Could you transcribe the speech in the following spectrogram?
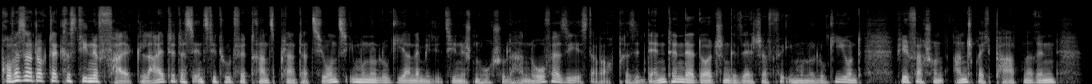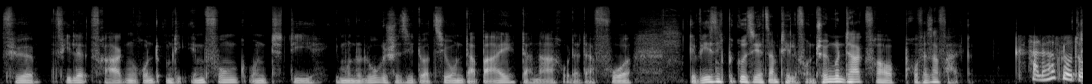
Professor Dr. Christine Falk leitet das Institut für Transplantationsimmunologie an der Medizinischen Hochschule Hannover. Sie ist aber auch Präsidentin der Deutschen Gesellschaft für Immunologie und vielfach schon Ansprechpartnerin für viele Fragen rund um die Impfung und die immunologische Situation dabei, danach oder davor gewesen. Ich begrüße Sie jetzt am Telefon. Schönen guten Tag, Frau Professor Falk. Hallo, Herr Floto.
